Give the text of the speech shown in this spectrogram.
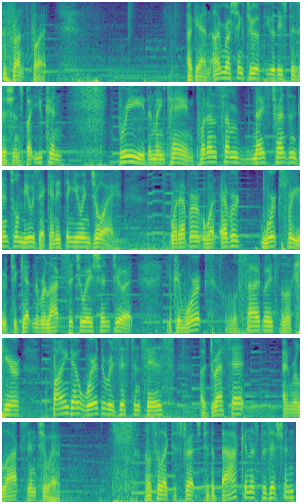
the front foot. Again, I'm rushing through a few of these positions, but you can breathe and maintain. Put on some nice transcendental music, anything you enjoy. Whatever, whatever works for you to get in a relaxed situation, do it. You can work a little sideways, a little here. Find out where the resistance is, address it, and relax into it. I also like to stretch to the back in this position.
